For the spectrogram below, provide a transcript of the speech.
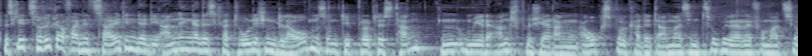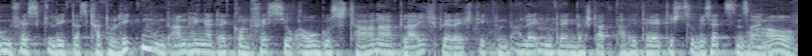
das geht zurück auf eine Zeit, in der die Anhänger des katholischen Glaubens und die Protestanten um ihre Ansprüche rangen. Augsburg hatte damals im Zuge der Reformation festgelegt, dass Katholiken und Anhänger der Confessio Augustana gleichberechtigt und alle Ämter in der Stadt paritätisch zu besetzen seien. Wow.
